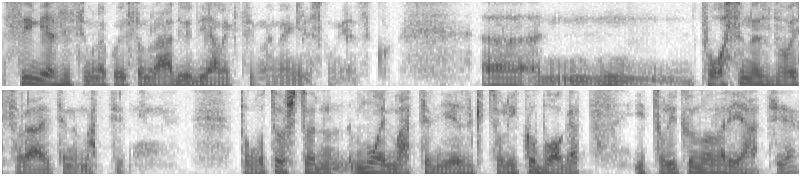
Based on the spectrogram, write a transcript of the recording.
svim jezicima na koji sam radio i dijalektima na engleskom jeziku, uh, posebno je zadovoljstvo raditi na maternim. Pogotovo što moj maternji jezik toliko bogat i toliko ima variacije.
